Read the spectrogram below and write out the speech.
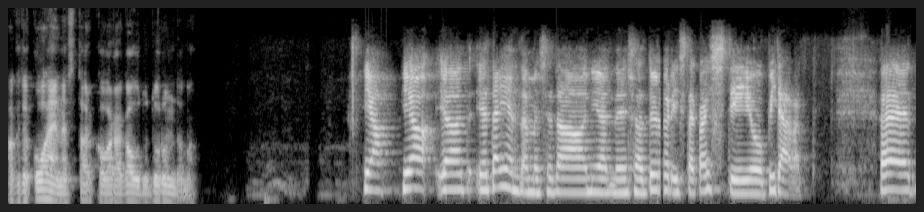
hakata kohe ennast tarkvara kaudu turundama. ja, ja, ja, ja täiendame seda nii-öelda seda tööriistakasti ju pidevalt. Äh,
